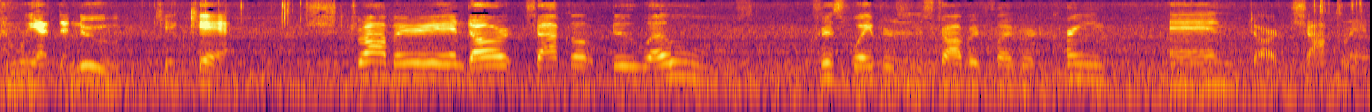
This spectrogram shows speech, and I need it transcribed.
And we had the new Kit Kat strawberry and dark chocolate duos. Crisp wafers in strawberry flavored cream and dark chocolate.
